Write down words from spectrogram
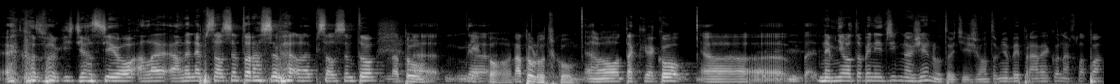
Jako z velký části jo, ale, ale nepsal jsem to na sebe, ale psal jsem to... Na tu uh, někoho, na tu Lucku. No, tak jako uh, nemělo to být nejdřív na ženu totiž, on to mělo být právě jako na chlapa.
